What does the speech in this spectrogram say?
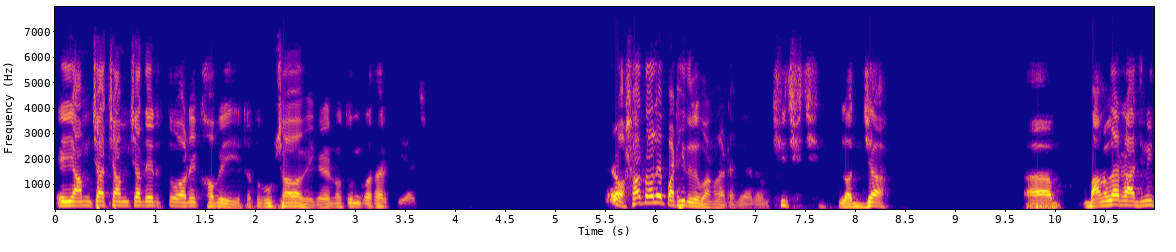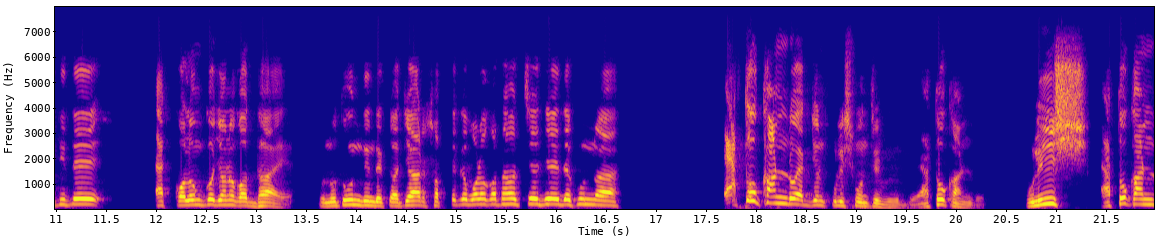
এই আমচা চামচাদের তো অনেক হবেই, এটা তো খুব স্বাভাবিক, এটা নতুন কথার কি আছে? রসাতলে পাঠিয়ে দেবে বাংলাটাকে, একদম, ছি ছি ছি, লজ্জা। বাংলার রাজনীতিতে এক কলঙ্কজনক অধ্যায়, নতুন দিন দেখতে পাচ্ছি, আর সব থেকে বড় কথা হচ্ছে যে, দেখুন এত কাণ্ড একজন পুলিশ মন্ত্রীর বিরুদ্ধে, এত কাণ্ড। পুলিশ এত কাণ্ড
